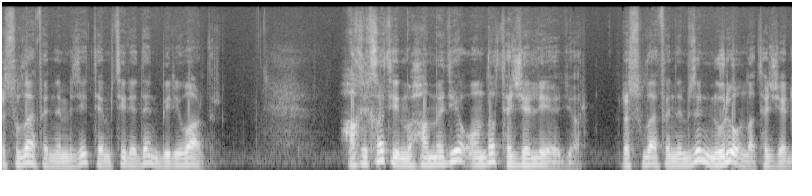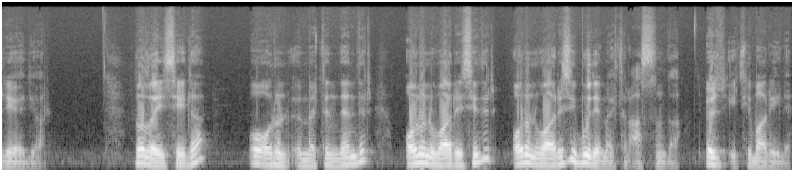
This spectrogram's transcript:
Resulullah Efendimiz'i temsil eden biri vardır. Hakikati Muhammediye onda tecelli ediyor. Resulullah Efendimiz'in nuru onda tecelli ediyor. Dolayısıyla o onun ümmetindendir, onun varisidir, onun varisi bu demektir aslında, öz itibariyle.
